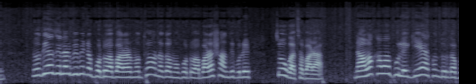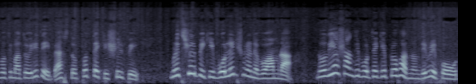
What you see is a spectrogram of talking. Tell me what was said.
নদিয়া জেলার বিভিন্ন পটুয়াপাড়ার মধ্যে অন্যতম পটুয়াপাড়া শান্তিপুরের চৌগাছাপাড়া। নামা খামা ভুলে গিয়ে এখন দুর্গা প্রতিমা তৈরিতেই ব্যস্ত প্রত্যেকটি শিল্পী। মৃৎশিল্পী কি বললেন শুনে নেব আমরা। নদিয়া শান্তিপুর থেকে প্রভাত নন্দীর রিপোর্ট।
